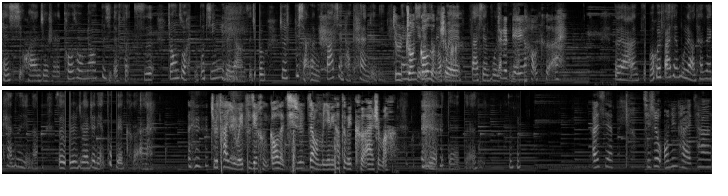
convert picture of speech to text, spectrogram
很喜欢，就是偷偷瞄自己的粉丝，装作很不经意的样子，就就是不想让你发现他看着你，就是装高冷是会发现不了这个点也 好可爱。对啊，怎么会发现不了他在看自己呢？所以我就觉得这点特别可爱。就是他以为自己很高冷，其实，在我们眼里他特别可爱，是吗？对对对。而且，其实王俊凯他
